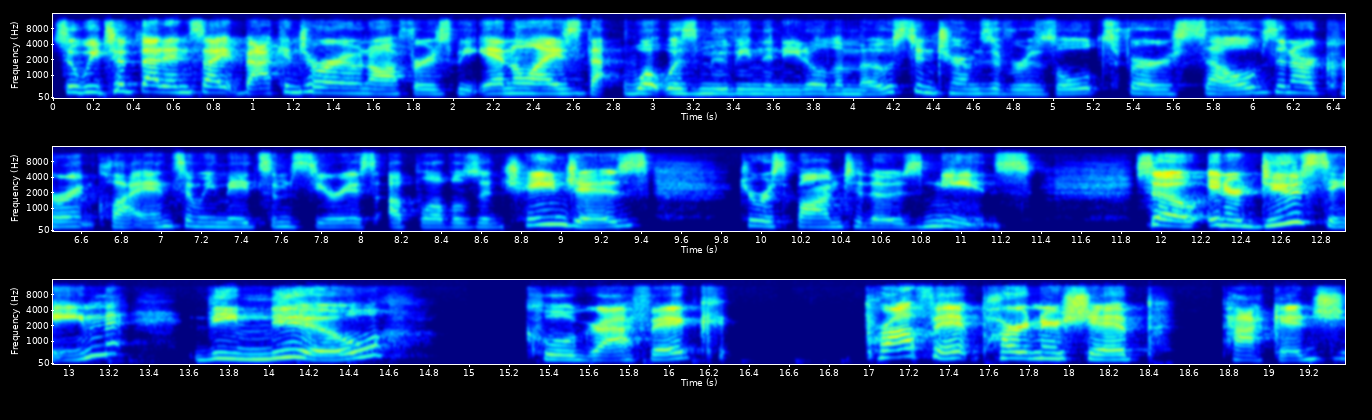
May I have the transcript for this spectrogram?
So we took that insight back into our own offers. We analyzed that what was moving the needle the most in terms of results for ourselves and our current clients, and we made some serious up levels and changes to respond to those needs. So introducing the new cool graphic profit partnership package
